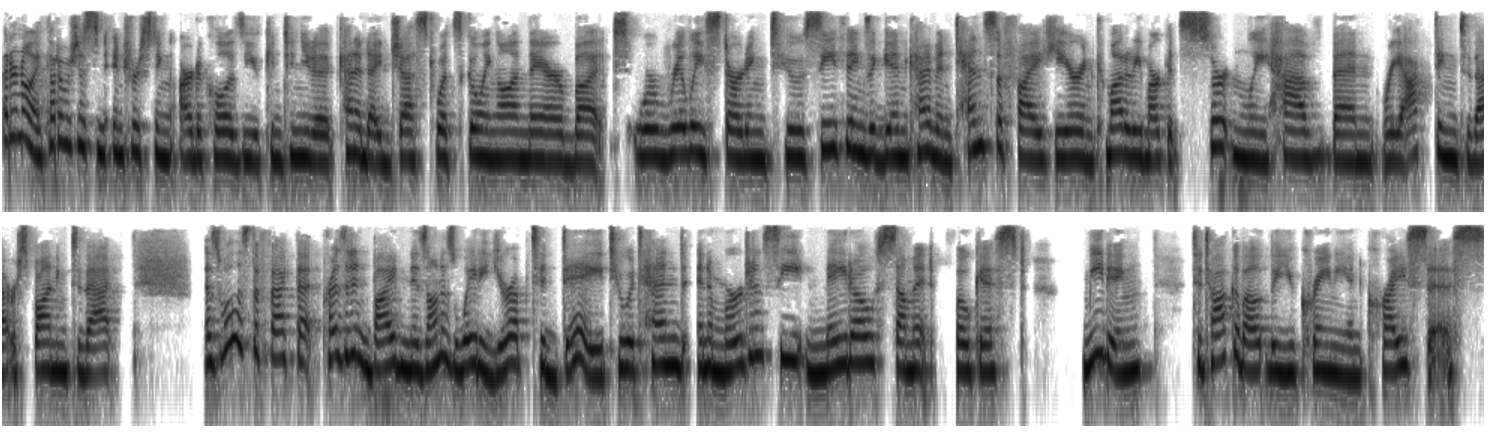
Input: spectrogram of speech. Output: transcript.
I don't know. I thought it was just an interesting article as you continue to kind of digest what's going on there. But we're really starting to see things again kind of intensify here, and commodity markets certainly have been reacting to that, responding to that. As well as the fact that President Biden is on his way to Europe today to attend an emergency NATO summit focused meeting to talk about the Ukrainian crisis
